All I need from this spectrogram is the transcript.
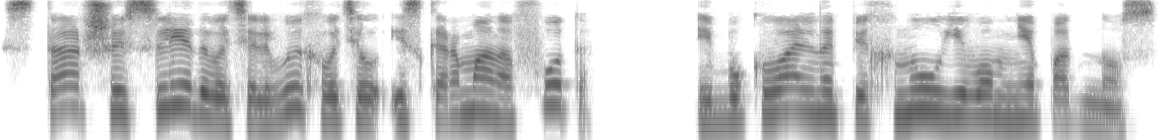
Старший следователь выхватил из кармана фото и буквально пихнул его мне под нос.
